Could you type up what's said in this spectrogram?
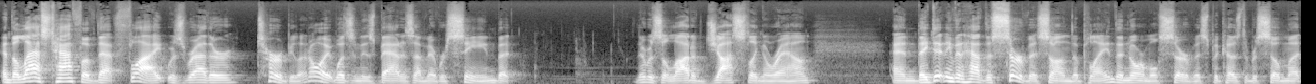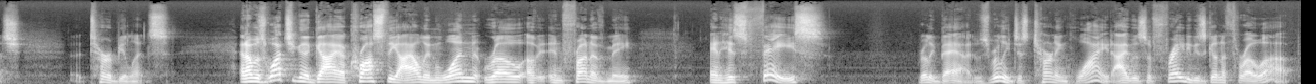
And the last half of that flight was rather turbulent. Oh, it wasn't as bad as I've ever seen, but there was a lot of jostling around. And they didn't even have the service on the plane, the normal service, because there was so much uh, turbulence. And I was watching a guy across the aisle in one row of, in front of me and his face, really bad, it was really just turning white. I was afraid he was going to throw up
